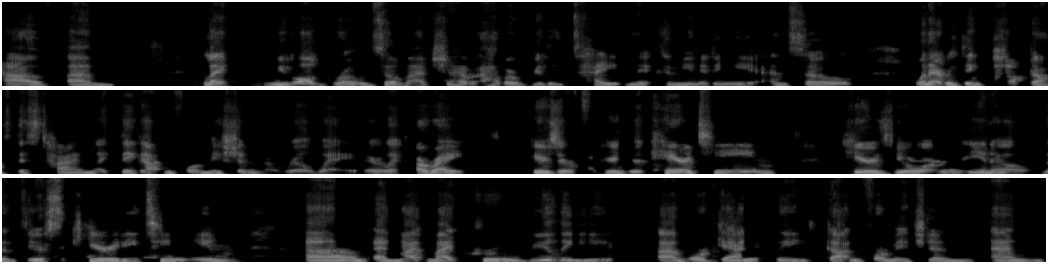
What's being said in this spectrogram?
have, um, like, we've all grown so much. I have, I have a really tight knit community. And so when everything popped off this time, like, they got in formation in a real way. They're like, all right, here's your, here's your care team. Here's your, you know, the, your security team. Um, and my, my crew really um, organically gotten formation and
